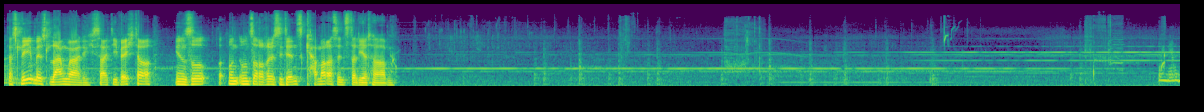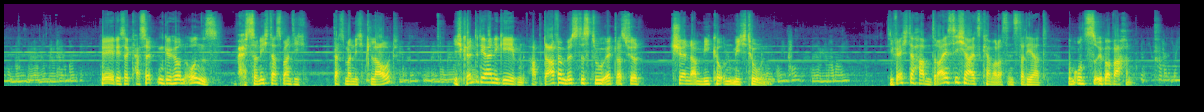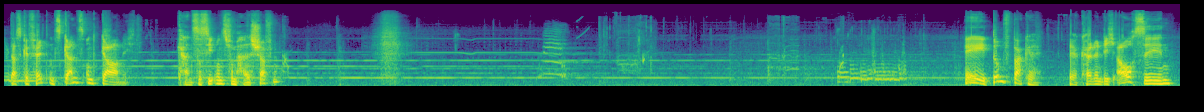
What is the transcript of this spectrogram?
Das Leben ist langweilig, seit die Wächter in, unser, in unserer Residenz Kameras installiert haben. Diese Kassetten gehören uns. Weißt du nicht, dass man die, dass man nicht klaut? Ich könnte dir eine geben, aber dafür müsstest du etwas für Jenna, Mika und mich tun. Die Wächter haben drei Sicherheitskameras installiert, um uns zu überwachen. Das gefällt uns ganz und gar nicht. Kannst du sie uns vom Hals schaffen? Hey, Dumpfbacke, wir können dich auch sehen.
